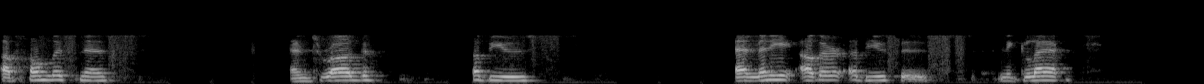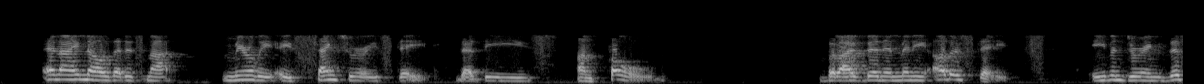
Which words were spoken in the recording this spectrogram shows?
of homelessness and drug abuse and many other abuses, neglect. And I know that it's not merely a sanctuary state that these unfold, but I've been in many other states, even during this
